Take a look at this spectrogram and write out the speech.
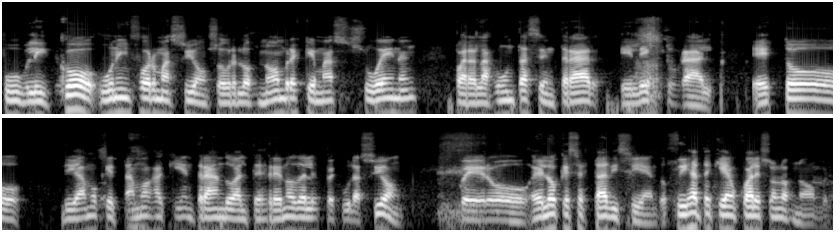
publicó una información sobre los nombres que más suenan para la Junta Central Electoral. Esto, digamos que estamos aquí entrando al terreno de la especulación, pero es lo que se está diciendo. Fíjate cuáles son los nombres.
